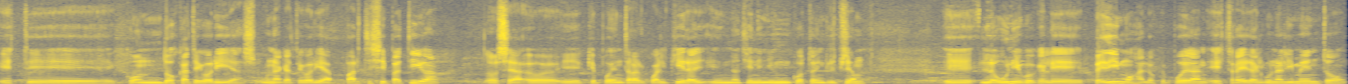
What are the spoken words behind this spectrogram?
este, con dos categorías, una categoría participativa, o sea, que puede entrar cualquiera y no tiene ningún costo de inscripción, eh, lo único que le pedimos a los que puedan es traer algún alimento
